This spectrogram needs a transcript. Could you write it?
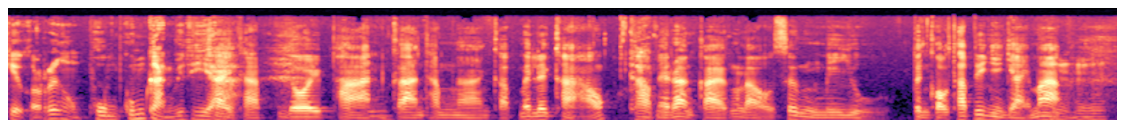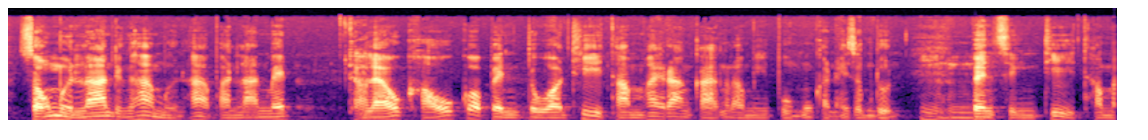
เกี่ยวกับเรื่องของภูมิคุ้มกันวิทยา ใช่ครับ โดยผ่านการทำงานกับเม็ดเลือดขาวครับในร่างกายของเราซึ่งมีอยู่ เป็นกองทัพที่ยิ่งใหญ่มากอือฮึ20,000 ล้านถึง 55,000 ล้านเม็ดครับแล้วเขาก็เป็นตัวที่ทำให้ร่างกายของเรามีภูมิคุ้มกันให้สมดุลอือฮึเป็นสิ่งที่ธรรม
